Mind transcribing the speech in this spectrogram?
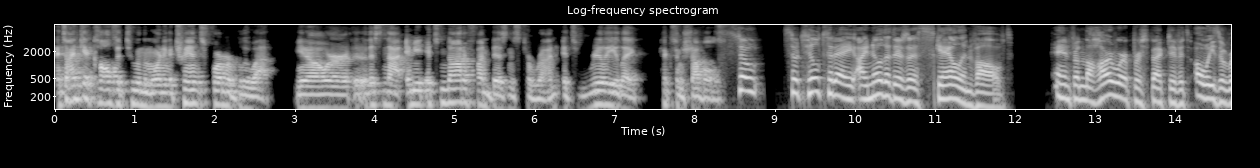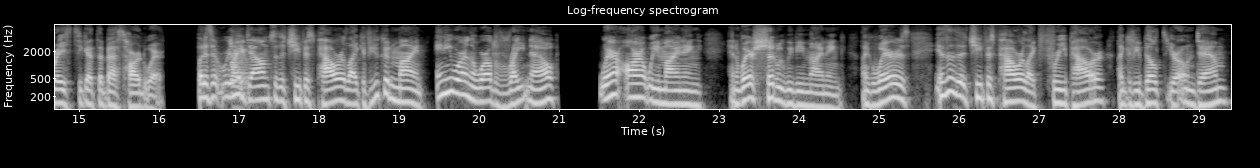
And so I'd get calls at two in the morning. A transformer blew up you know, or, or this and that. I mean, it's not a fun business to run. It's really like picks and shovels. So, so till today, I know that there's a scale involved. And from the hardware perspective, it's always a race to get the best hardware. But is it really right. down to the cheapest power? Like, if you could mine anywhere in the world right now, where aren't we mining and where should we be mining? Like, where is, isn't the cheapest power like free power? Like, if you built your own dam?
